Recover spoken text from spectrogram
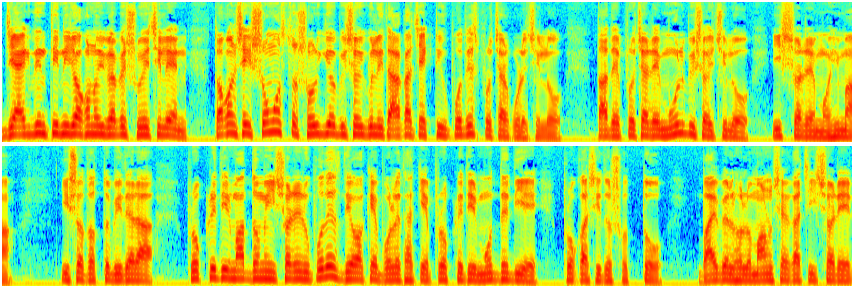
যে একদিন তিনি যখন ওইভাবে শুয়েছিলেন, তখন সেই সমস্ত স্বর্গীয় বিষয়গুলি তার কাছে একটি উপদেশ প্রচার করেছিল। তাদের প্রচারের মূল বিষয় ছিল ঈশ্বরের মহিমা। ঈশ্বরতত্ত্ববিদেরা প্রকৃতির মাধ্যমে ঈশ্বরের উপদেশ দেওয়াকে বলে থাকে প্রকৃতির মধ্যে দিয়ে প্রকাশিত সত্য। বাইবেল হলো মানুষের কাছে ঈশ্বরের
